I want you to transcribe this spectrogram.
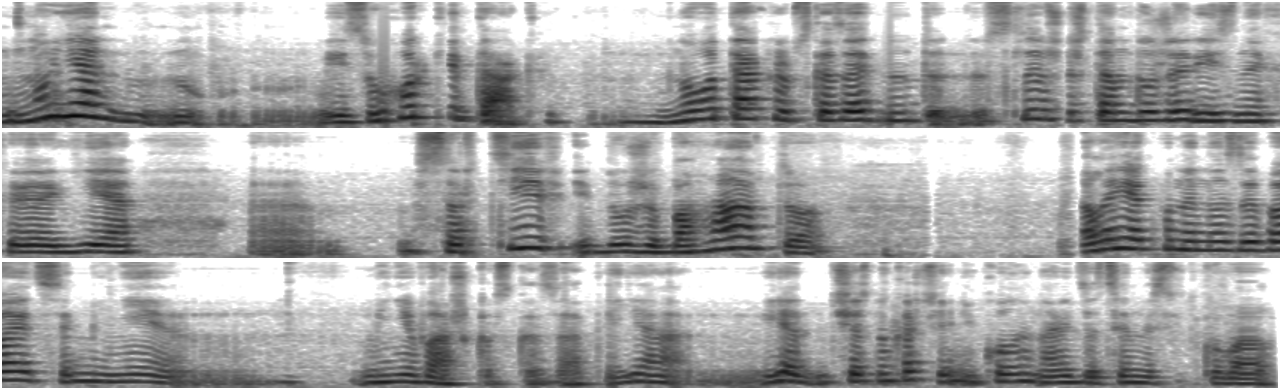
Ну, я із угорки так. Ну, отак, щоб сказати, ну, слив ж там дуже різних е, є е, сортів і дуже багато. Але як вони називаються, мені, мені важко сказати. Я, я, чесно кажучи, я ніколи навіть за цим не слідкувала.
